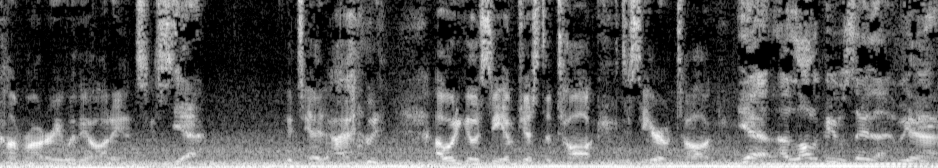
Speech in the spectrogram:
camaraderie with the audience. He's, Yeah. It's, I would I would go see him just to talk, just to hear him talk. Yeah. A lot of people say that. We- Yeah.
